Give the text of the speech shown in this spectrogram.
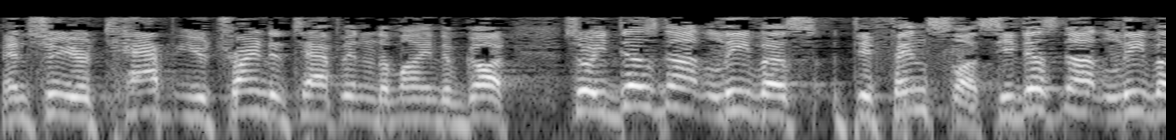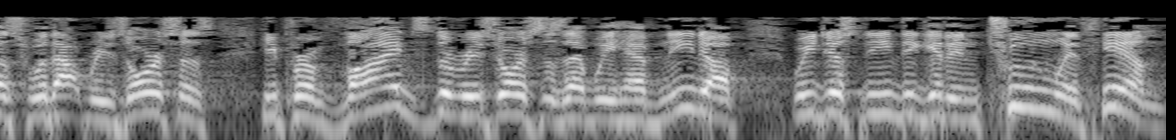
And so you're tap, you're trying to tap into the mind of God. So He does not leave us defenseless. He does not leave us without resources. He provides the resources that we have need of. We just need to get in tune with Him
